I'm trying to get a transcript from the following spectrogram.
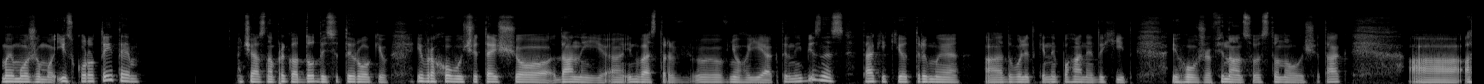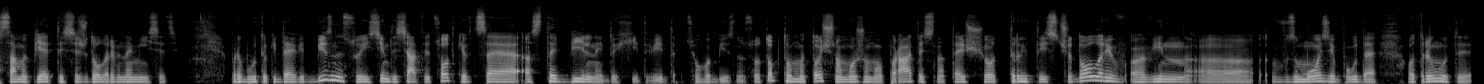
ми можемо і скоротити. Час, наприклад, до 10 років, і враховуючи те, що даний е, інвестор в е, нього є активний бізнес, так який отримує доволі таки непоганий дохід, його вже фінансове становище, так а, а саме 5 тисяч доларів на місяць. Прибуток іде від бізнесу, і 70% це стабільний дохід від цього бізнесу. Тобто, ми точно можемо опиратись на те, що 3 тисячі доларів е, він в змозі буде отримувати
